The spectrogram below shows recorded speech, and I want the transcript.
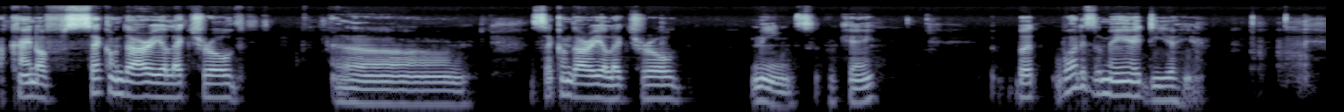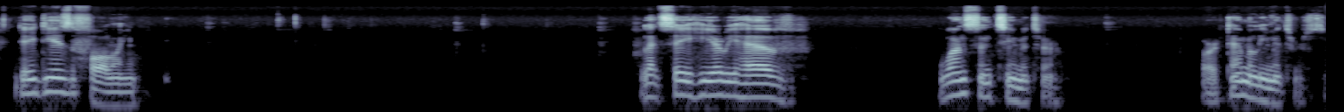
a kind of secondary electrode uh, secondary electrode means okay but what is the main idea here? The idea is the following. Let's say here we have one centimeter or 10 millimeters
